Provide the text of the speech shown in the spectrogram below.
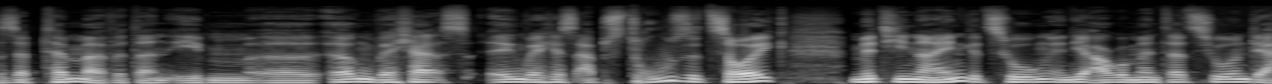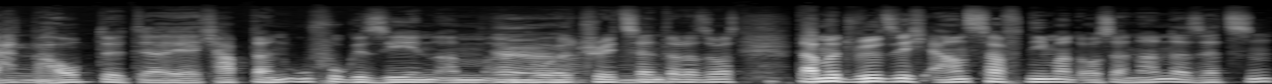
September wird dann eben äh, irgendwelches, irgendwelches abstruse Zeug mit hineingezogen in die Argumentation. Der hat behauptet, der, ich habe dann UFO gesehen am, am Ja, ja. World Trade Center oder sowas. Damit will sich ernsthaft niemand auseinandersetzen.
